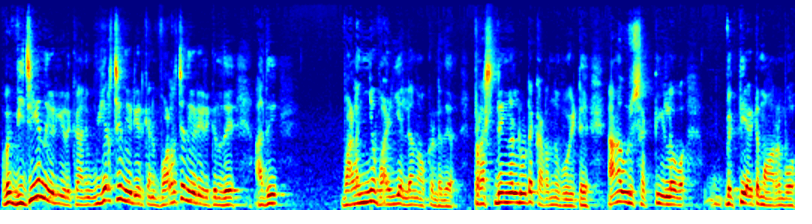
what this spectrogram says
അപ്പോൾ വിജയം നേടിയെടുക്കാൻ ഉയർച്ച നേടിയെടുക്കാൻ വളർച്ച നേടിയെടുക്കുന്നത് അത് വളഞ്ഞ വഴിയല്ല നോക്കേണ്ടത്. പ്രശ്നങ്ങളിലൂടെ കടന്നു പോയിട്ട് ആ ഒരു ശക്തിയുള്ള വ്യക്തിയായിട്ട് മാറുമ്പോൾ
